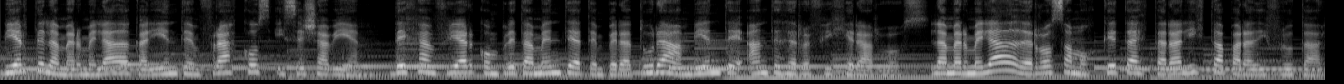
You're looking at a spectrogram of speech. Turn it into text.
Vierte la mermelada caliente en frascos y sella bien. Deja enfriar completamente a temperatura ambiente antes de refrigerarlos. La mermelada de rosa mosqueta estará lista para disfrutar.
